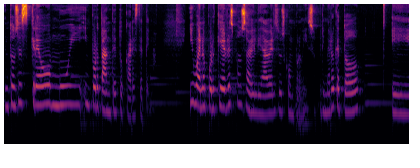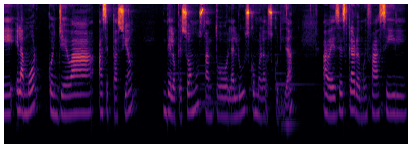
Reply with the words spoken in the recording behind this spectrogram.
Entonces creo muy importante tocar este tema. Y bueno, ¿por qué responsabilidad versus compromiso? Primero que todo, eh, el amor conlleva aceptación de lo que somos, tanto la luz como la oscuridad. A veces, claro, es muy fácil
